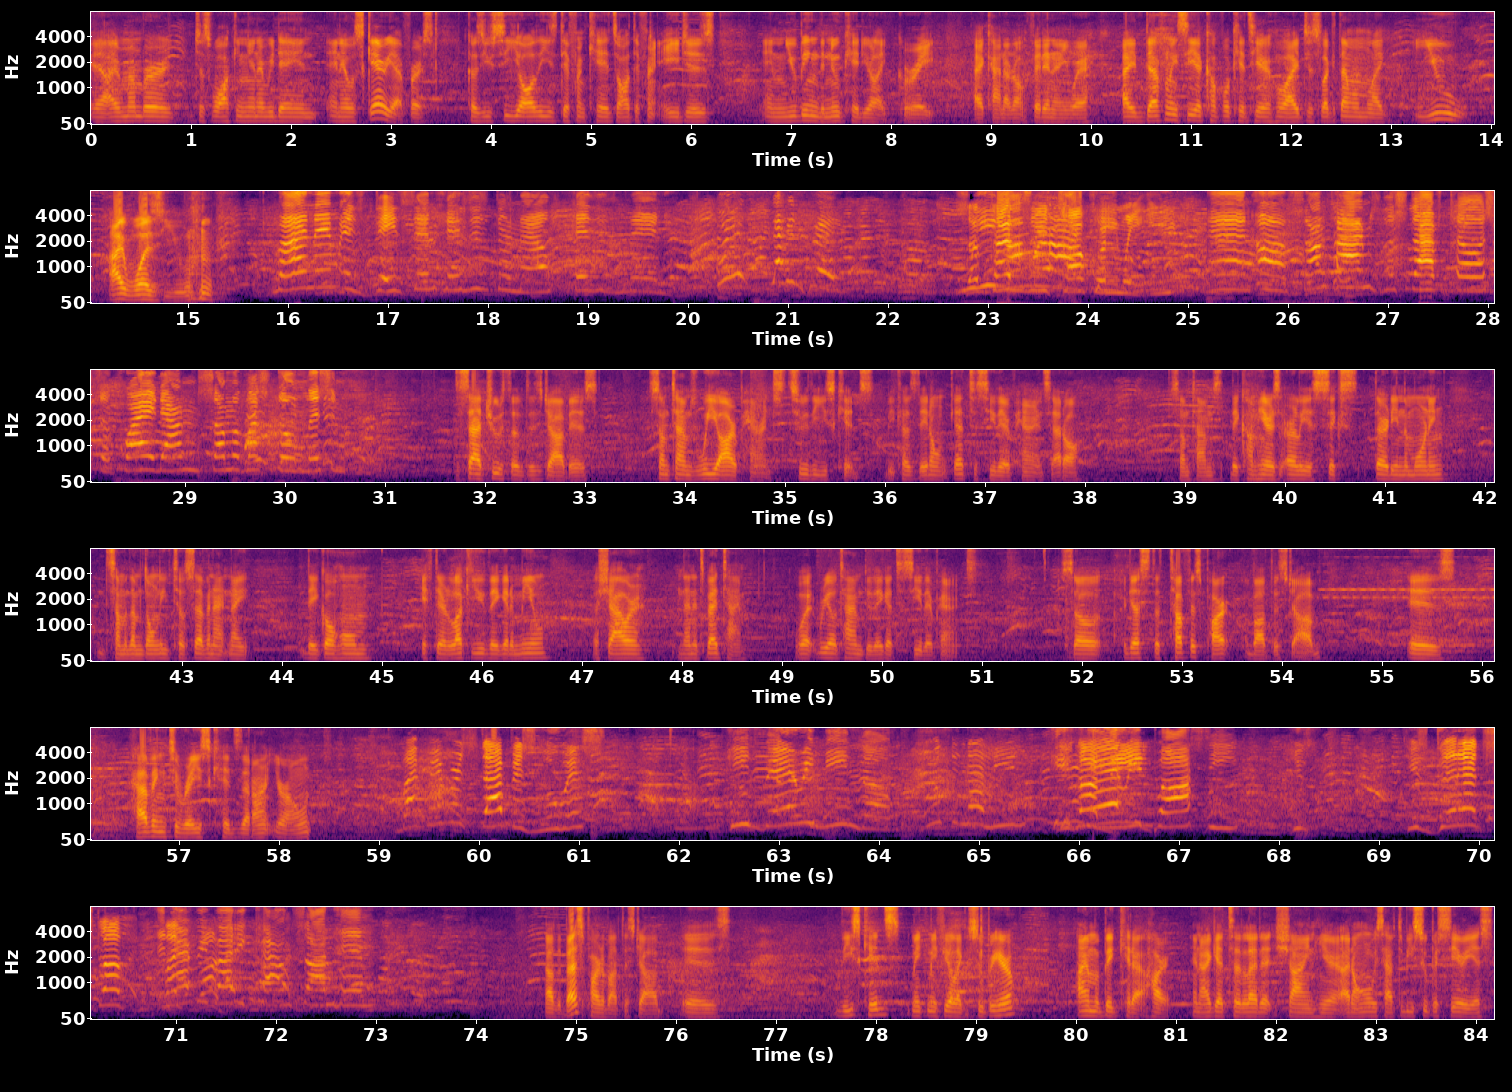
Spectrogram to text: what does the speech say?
Yeah, I remember just walking in every day, and, and it was scary at first because you see all these different kids, all different ages, and you being the new kid, you're like, great, I kind of don't fit in anywhere. I definitely see a couple kids here who I just look at them, and I'm like, you, I was you. My name is Jason. His is Darnell. His is Manny. Second grade. Sometimes we talk when we eat. And uh, sometimes the staff tell us to quiet down. and Some of us don't listen. the sad truth of this job is sometimes we are parents to these kids because they don't get to see their parents at all. Sometimes they come here as early as 6:30 in the morning. Some of them don't leave till 7 at night. They go home. If they're lucky, they get a meal, a shower, and then it's bedtime. What real time do they get to see their parents? So, I guess the toughest part about this job is having to raise kids that aren't your own My favorite staff is Lewis. He's very mean though. Lewis is not mean. He's, He's not very mean. bossy. He's he's good at stuff. And like everybody counts on him. Now, the best part about this job is these kids make me feel like a superhero. I'm a big kid at heart, and I get to let it shine here. I don't always have to be super serious.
